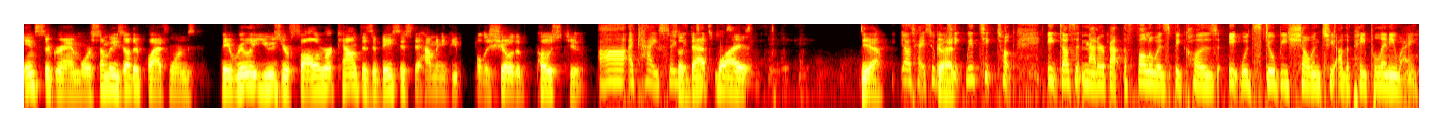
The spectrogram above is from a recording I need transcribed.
Instagram or some of these other platforms, they really use your follower count as a basis to how many people to show the post to. Ah, okay. So, so that's why. Yeah. Okay, so with, t- with, TikTok, it doesn't matter about the followers because it would still be shown to other people anyway.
